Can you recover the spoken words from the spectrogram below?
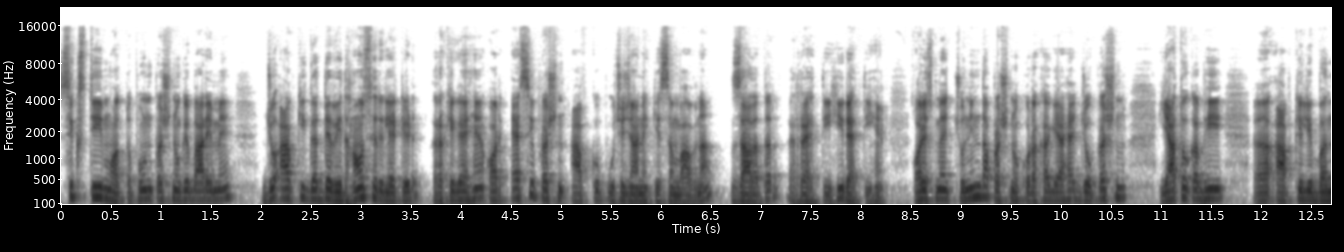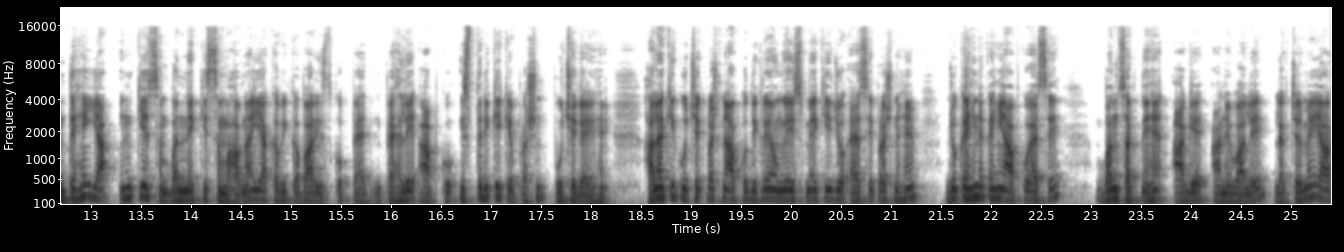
60 महत्वपूर्ण प्रश्नों के बारे में, जो आपकी गद्य विधाओं से रिलेटेड रखे गए हैं और ऐसे प्रश्न आपको पूछे जाने की संभावना ज़्यादातर रहती ही रहती हैं। और इसमें चुनिंदा प्रश्नों को रखा गया है, जो प्रश्न या तो कभी आपके लिए बनते हैं या इनके बनने की संभावना या कभी कभार इसको पहले आपको इस तरीके के प्रश्न पूछे गए हैं। हालाँकि कुछ एक प्रश्न आपको दिख रहे होंगे इसमें कि जो ऐसे प्रश्न हैं, जो कहीं ना कहीं आपको ऐसे बन सकते हैं आगे आने वाले लेक्चर में या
